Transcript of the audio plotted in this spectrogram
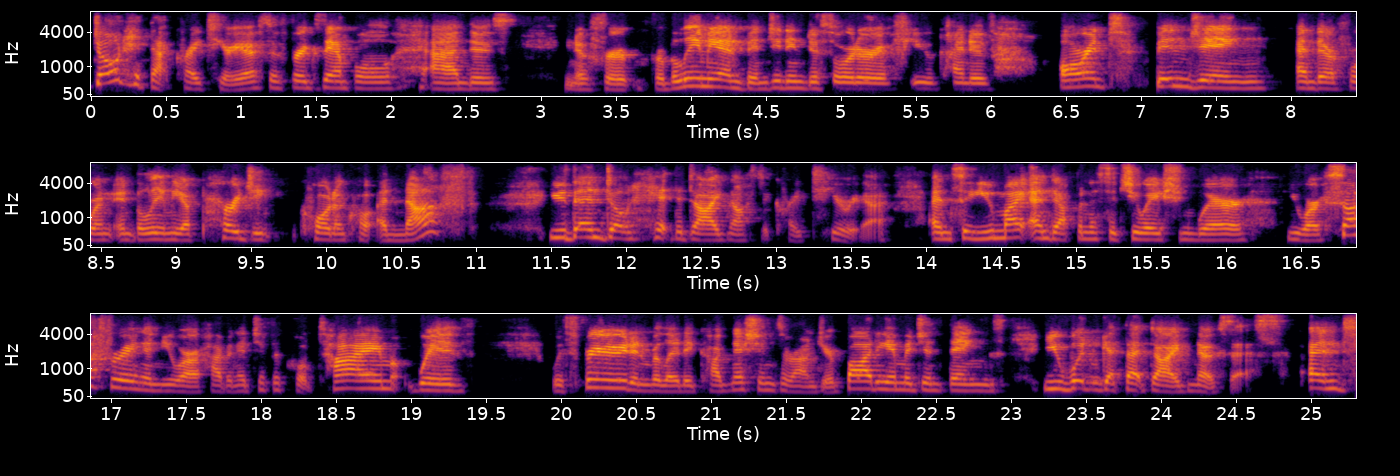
don't hit that criteria, so for example, um, there's, you know, for, for bulimia and binge eating disorder, if you kind of aren't binging and therefore in, in bulimia purging quote unquote enough, you then don't hit the diagnostic criteria. And so you might end up in a situation where you are suffering and you are having a difficult time with with food and related cognitions around your body image and things, you wouldn't get that diagnosis. And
